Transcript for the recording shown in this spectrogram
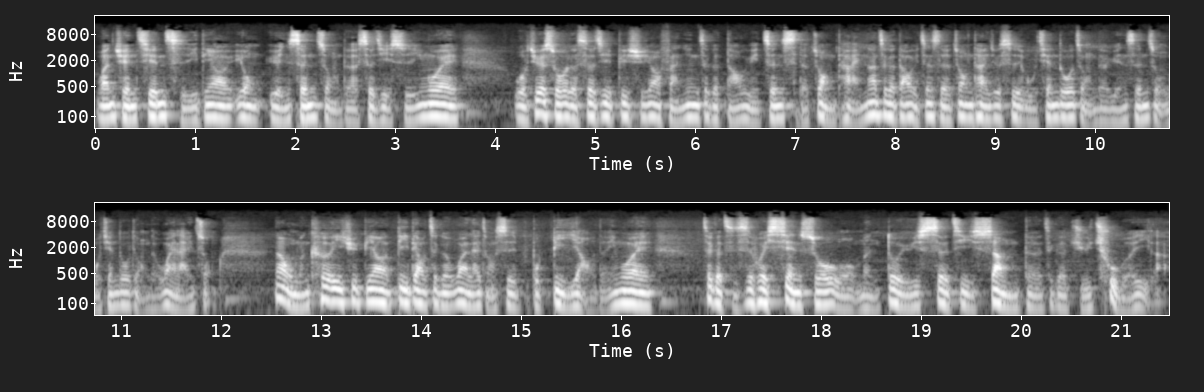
完全坚持一定要用原生种的设计师，因为我觉得所有的设计必须要反映这个岛屿真实的状态。那这个岛屿真实的状态就是五千多种的原生种，五千多种的外来种。那我们刻意去必要避掉这个外来种是不必要的，因为这个只是会限缩我们对于设计上的这个局促而已啦。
